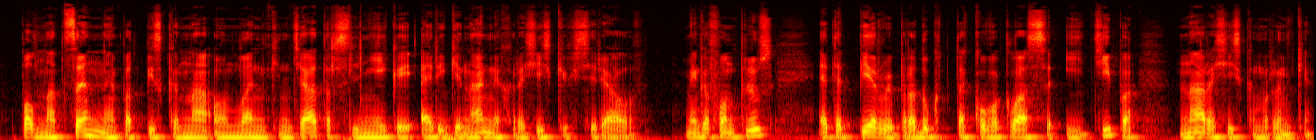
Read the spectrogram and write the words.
– полноценная подписка на онлайн-кинотеатр с линейкой оригинальных российских сериалов. Мегафон Плюс – это первый продукт такого класса и типа на российском рынке.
